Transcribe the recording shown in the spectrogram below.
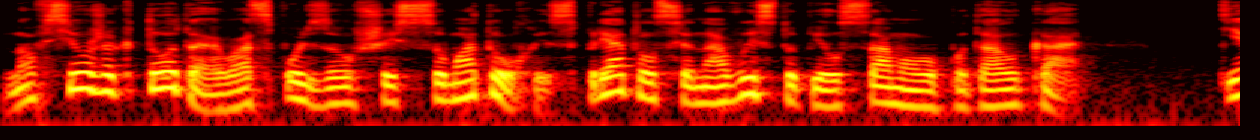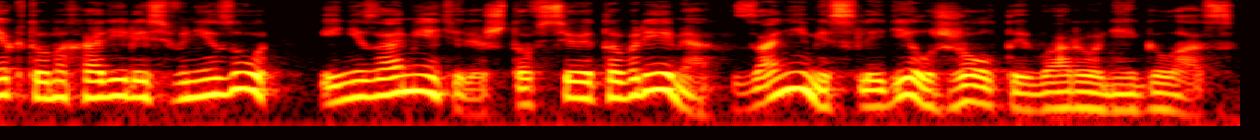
Но все же кто-то, воспользовавшись суматохой, спрятался на выступе у самого потолка. Те, кто находились внизу, и не заметили, что все это время за ними следил желтый вороний глаз.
